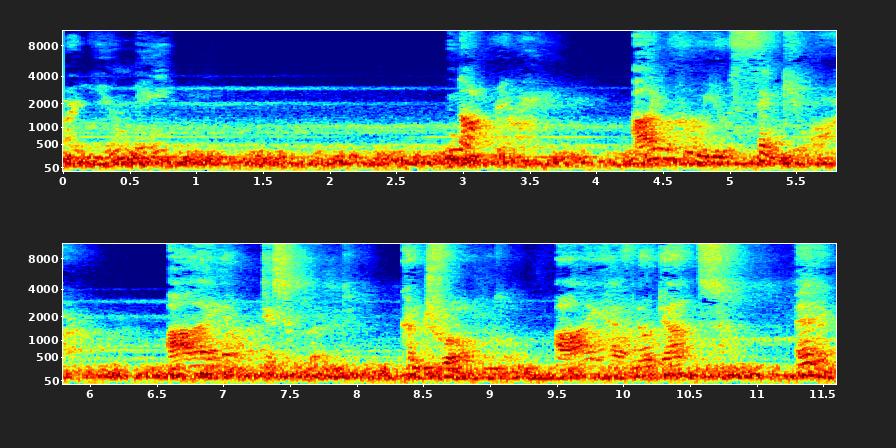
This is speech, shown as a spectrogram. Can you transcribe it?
Are you me? Not really. I'm who you think you are. I am disciplined, controlled. I have no doubts. And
